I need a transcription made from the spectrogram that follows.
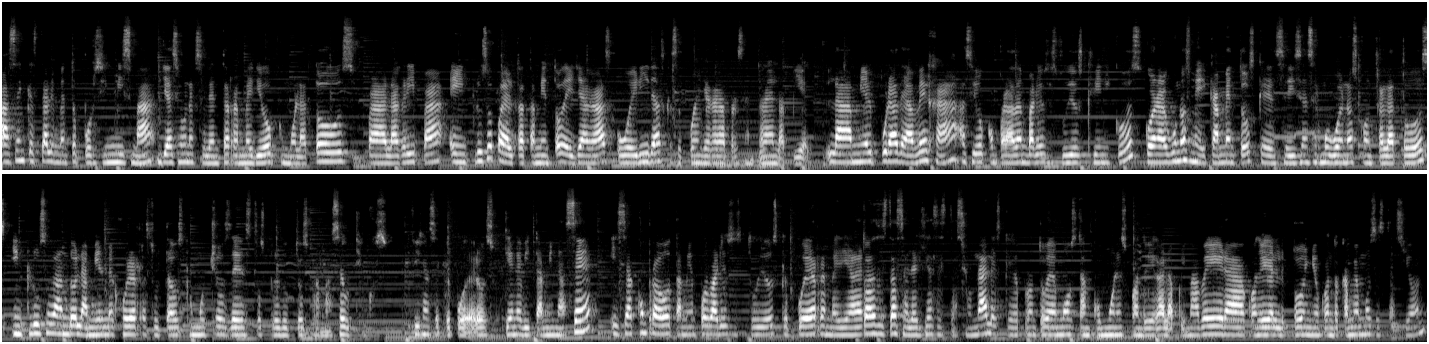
hacen que este alimento por sí misma ya sea un excelente remedio como la tos, para la gripa e incluso para el tratamiento de llagas o heridas que se pueden llegar a presentar en la piel. La miel pura de abeja ha sido comparada en varios estudios clínicos con algunos medicamentos que se dicen ser muy buenos contra la tos, incluso dando la miel mejores resultados que muchos de estos productos farmacéuticos. Fíjense qué poderoso. Tiene vitamina C y se ha comprobado también por varios estudios que puede remediar todas estas alergias estacionales que de pronto vemos tan comunes cuando llega la primavera, cuando llega el otoño, cuando cambiamos de estación,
